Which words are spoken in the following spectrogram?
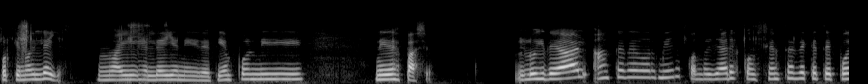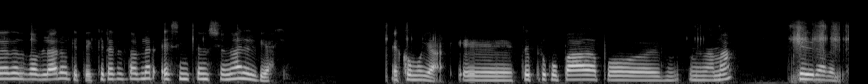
porque no hay leyes. No hay leyes ni de tiempo ni, ni de espacio. Lo ideal antes de dormir, cuando ya eres consciente de que te puedes desdoblar o que te quieres desdoblar, es intencionar el viaje. Es como ya, eh, estoy preocupada por mi mamá, quiero ir a verla.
